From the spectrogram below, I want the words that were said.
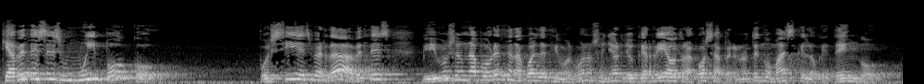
que a veces es muy poco. Pues sí, es verdad, a veces vivimos en una pobreza en la cual decimos, bueno, Señor, yo querría otra cosa, pero no tengo más que lo que tengo.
